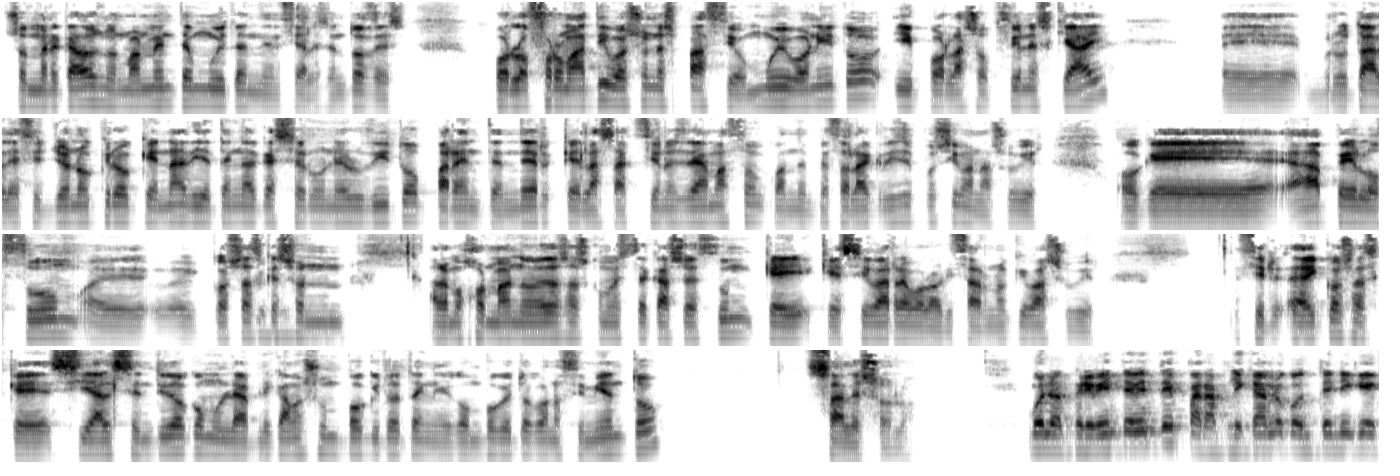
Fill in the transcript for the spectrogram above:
son mercados normalmente muy tendenciales. Entonces, por lo formativo es un espacio muy bonito y por las opciones que hay, eh, brutal. Es decir, yo no creo que nadie tenga que ser un erudito para entender que las acciones de Amazon cuando empezó la crisis pues iban a subir. O que Apple o Zoom, eh, eh, cosas que son a lo mejor más novedosas como este caso de Zoom, que, que se iba a revalorizar, no que iba a subir. Es decir, hay cosas que si al sentido común le aplicamos un poquito técnico, un poquito de conocimiento, sale solo. Bueno, pero evidentemente para aplicarlo con técnica y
